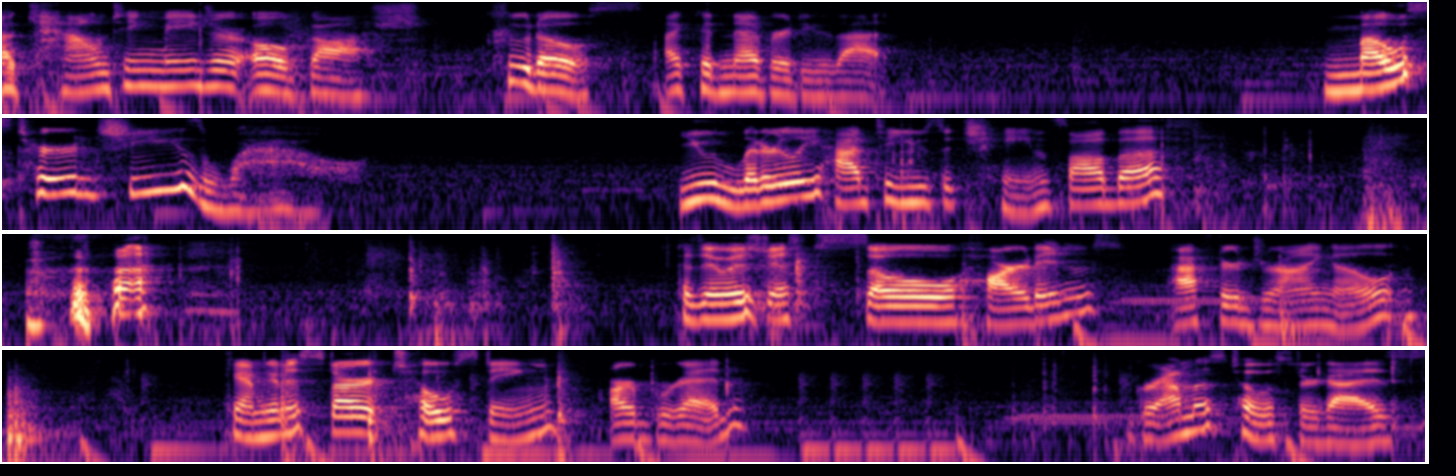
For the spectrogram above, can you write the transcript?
Accounting major? Oh gosh. Kudos. I could never do that. Mouse turd cheese? Wow. You literally had to use a chainsaw buff? Because it was just so hardened after drying out. Okay, I'm gonna start toasting our bread. Grandma's toaster, guys.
